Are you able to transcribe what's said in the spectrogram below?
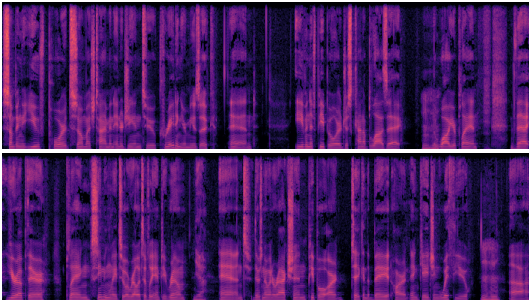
something that you've poured so much time and energy into creating your music and even if people are just kind of blasé Mm-hmm. while you're playing that you're up there playing seemingly to a relatively empty room Yeah. and there's no interaction people aren't taking the bait aren't engaging with you Mm-hmm. uh,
